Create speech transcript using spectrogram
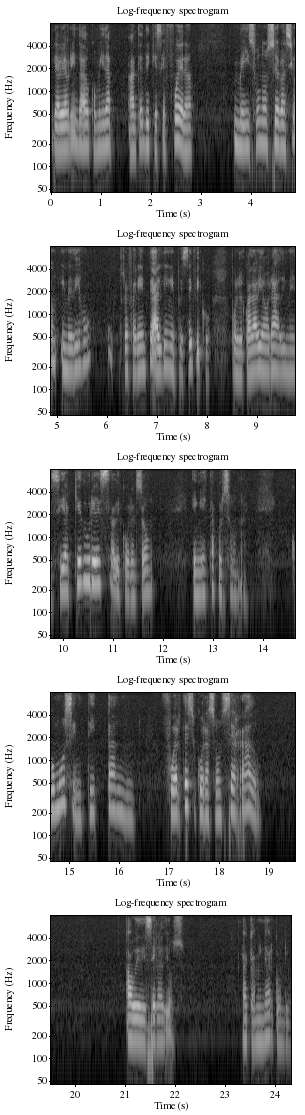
le había brindado comida antes de que se fuera, me hizo una observación y me dijo, referente a alguien específico por el cual había orado, y me decía, qué dureza de corazón en esta persona. ¿Cómo sentí tan fuerte su corazón cerrado a obedecer a Dios, a caminar con Dios?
